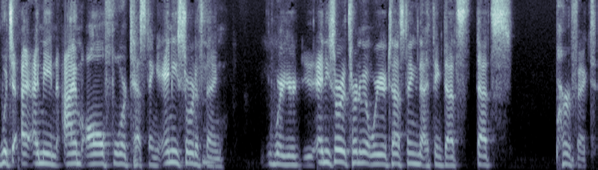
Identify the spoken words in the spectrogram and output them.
which I, I mean I'm all for testing any sort of thing where you're any sort of tournament where you're testing. I think that's that's perfect.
